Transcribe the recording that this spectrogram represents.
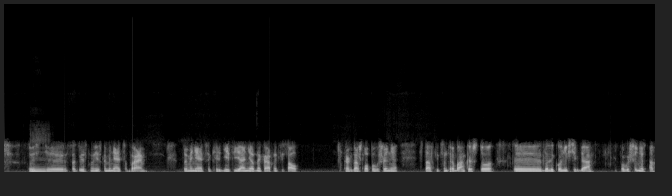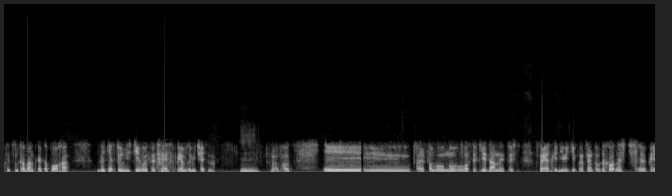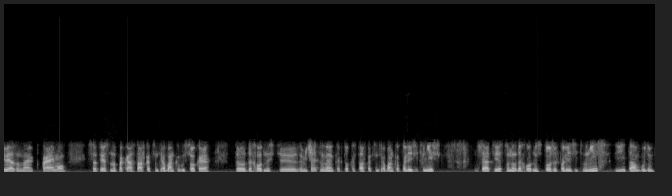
То mm-hmm. есть, э, соответственно, если меняется Prime, то меняется кредит. Я неоднократно писал, когда шло повышение ставки Центробанка, что э, далеко не всегда повышение ставки Центробанка это плохо. Для тех, кто инвестирует, это, это прям замечательно. Mm-hmm. Вот. И, и поэтому, ну, вот такие данные. То есть порядка 9% доходность, э, привязанная к прайму. Соответственно, пока ставка Центробанка высокая, то доходность э, замечательная. Как только ставка Центробанка полезет вниз, соответственно, доходность тоже полезет вниз, и там будем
